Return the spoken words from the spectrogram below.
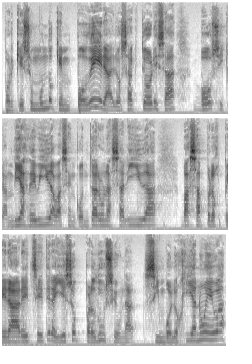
porque es un mundo que empodera a los actores a vos si cambiás de vida vas a encontrar una salida, vas a prosperar, etcétera, y eso produce una simbología nueva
